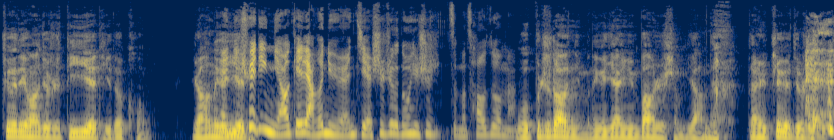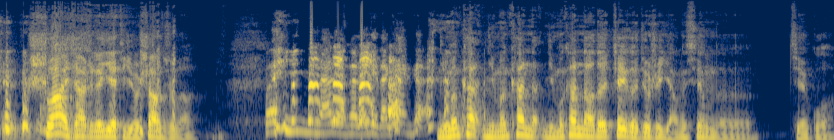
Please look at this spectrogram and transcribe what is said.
这个地方就是滴液体的孔。然后那个液，你确定你要给两个女人解释这个东西是怎么操作吗？我不知道你们那个验孕棒是什么样的，但是这个就是 刷一下，这个液体就上去了。万一你拿两个来给他看看。你们看，你们看的，你们看到的这个就是阳性的结果，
